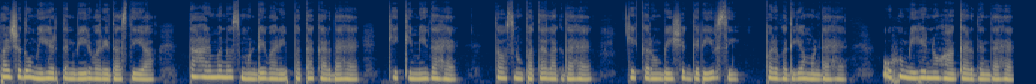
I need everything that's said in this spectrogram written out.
ਪਰ ਜਦੋਂ ਮਿਹਰ ਤਨਵੀਰ ਬਾਰੇ ਦੱਸਦੀ ਆ, ਤਾਂ ਹਰਮਨ ਉਸ ਮੁੰਡੇ ਬਾਰੇ ਪਤਾ ਕਰਦਾ ਹੈ ਕਿ ਕਿਵੇਂ ਦਾ ਹੈ। ਤਾਂ ਉਸ ਨੂੰ ਪਤਾ ਲੱਗਦਾ ਹੈ ਕਿ ਘਰੋਂ ਬੇਸ਼ੱਕ ਗਰੀਬ ਸੀ। ਪਰ ਵਧੀਆ ਮੁੰਡਾ ਹੈ। ਉਹ ਮਿਹਰ ਨੂੰ ਹਾਂ ਕਰ ਦਿੰਦਾ ਹੈ।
